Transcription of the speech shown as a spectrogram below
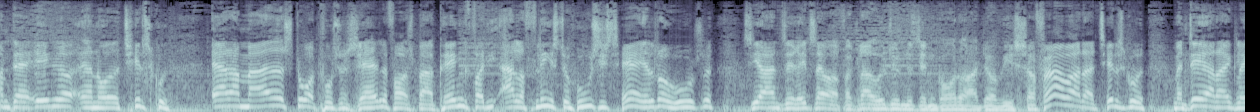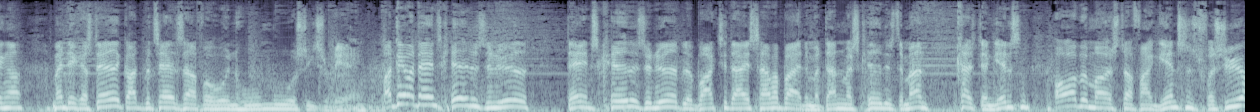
om der ikke er noget tilskud, er der meget stort potentiale for at spare penge for de allerfleste huse, især ældre huse, siger han til Ritzau og forklarer uddybende til den korte radioavis. Så før var der et tilskud, men det er der ikke længere. Men det kan stadig godt betale sig for en humusisolering. Og det var dagens kedeligste nyhed. Dagens kedeligste nyhed blev bragt til dig i samarbejde med Danmarks kedeligste mand, Christian Jensen, overbemøster Frank Jensens frisyr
